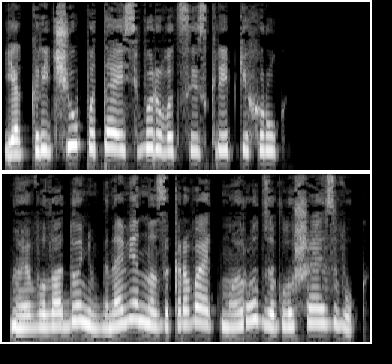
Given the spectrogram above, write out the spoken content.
Я кричу, пытаясь вырваться из крепких рук. Но его ладонь мгновенно закрывает мой рот, заглушая звук.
